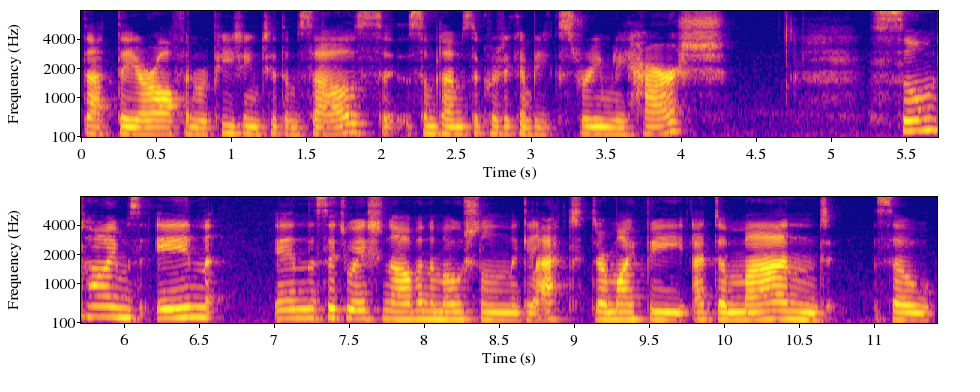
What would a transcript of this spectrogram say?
that they are often repeating to themselves. Sometimes the critic can be extremely harsh. Sometimes in in the situation of an emotional neglect, there might be a demand. So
